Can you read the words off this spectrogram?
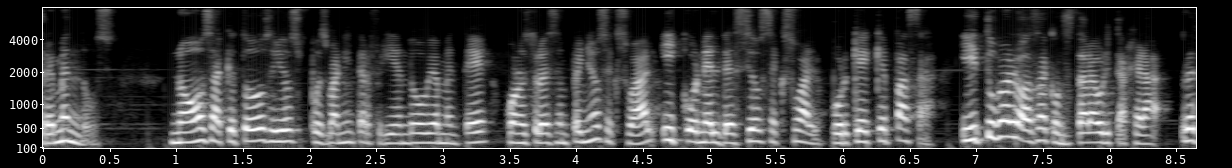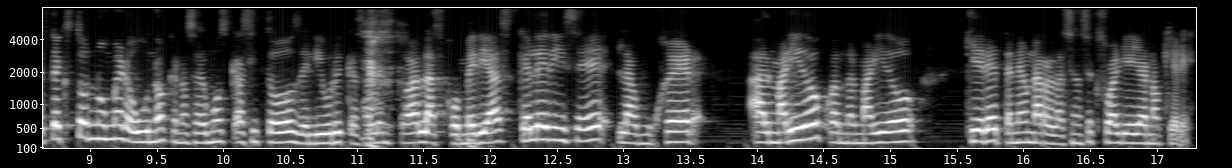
tremendos. ¿No? O sea, que todos ellos pues van interfiriendo obviamente con nuestro desempeño sexual y con el deseo sexual. ¿Por qué? ¿Qué pasa? Y tú me lo vas a contestar ahorita, Jera. Pretexto número uno, que nos sabemos casi todos del libro y que salen todas las comedias, ¿qué le dice la mujer al marido cuando el marido quiere tener una relación sexual y ella no quiere?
